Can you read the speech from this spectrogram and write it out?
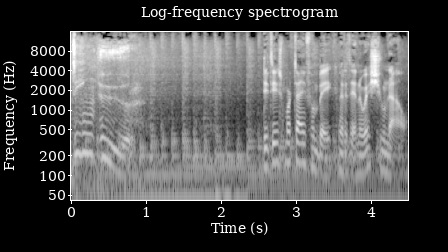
10 uur. Dit is Martijn van Beek met het NOS Journaal.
